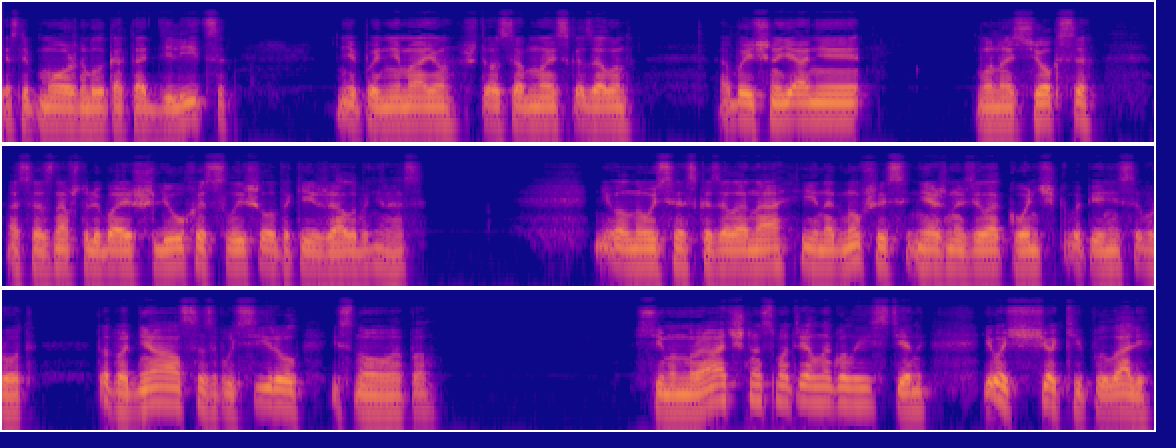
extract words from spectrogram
если б можно было как-то отделиться. — Не понимаю, что со мной, — сказал он. — Обычно я не... Он осекся, осознав, что любая шлюха слышала такие жалобы не раз. — Не волнуйся, — сказала она, и, нагнувшись, нежно взяла кончик его пениса в рот. Тот поднялся, запульсировал и снова опал. Симон мрачно смотрел на голые стены. Его щеки пылали.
